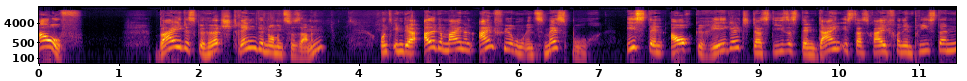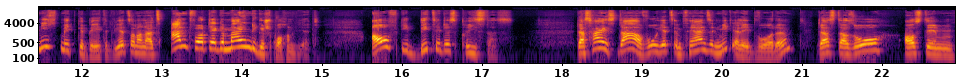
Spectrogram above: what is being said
auf. Beides gehört streng genommen zusammen und in der allgemeinen Einführung ins Messbuch ist denn auch geregelt, dass dieses denn dein ist das Reich von den Priestern nicht mitgebetet wird, sondern als Antwort der Gemeinde gesprochen wird. Auf die Bitte des Priesters. Das heißt, da, wo jetzt im Fernsehen miterlebt wurde, dass da so aus dem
